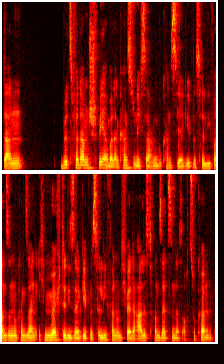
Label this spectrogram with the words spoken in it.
dann wird es verdammt schwer, weil dann kannst du nicht sagen, du kannst die Ergebnisse liefern, sondern du kannst sagen, ich möchte diese Ergebnisse liefern und ich werde alles dran setzen, das auch zu können.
